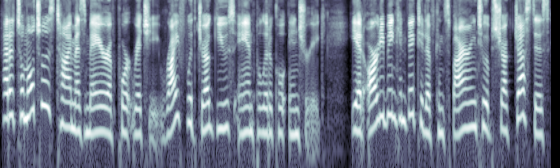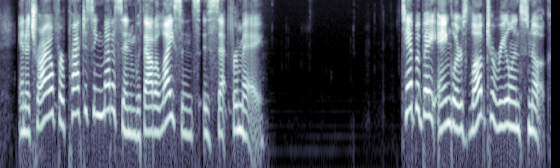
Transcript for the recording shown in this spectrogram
had a tumultuous time as mayor of Port Richey, rife with drug use and political intrigue. He had already been convicted of conspiring to obstruct justice, and a trial for practicing medicine without a license is set for May. Tampa Bay anglers love to reel in snook.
